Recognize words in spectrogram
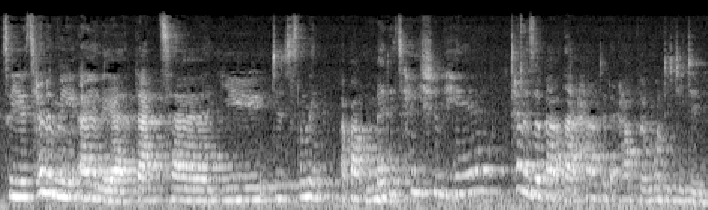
So you were telling me earlier that uh, you did something about meditation here. Tell us about that. How did it happen? What did you do?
